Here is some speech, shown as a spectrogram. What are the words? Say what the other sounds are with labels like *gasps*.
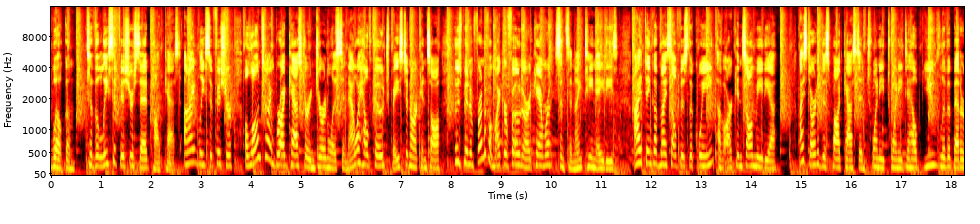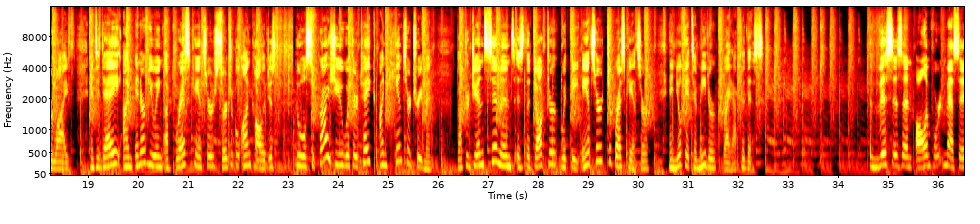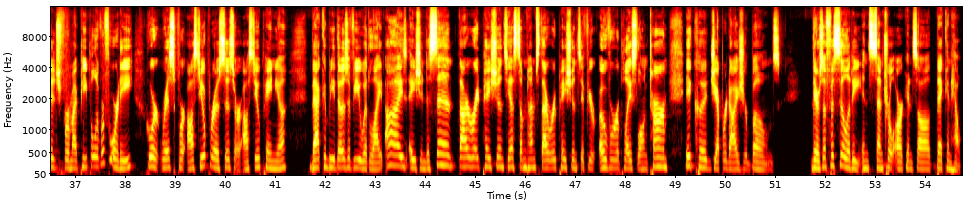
Welcome to the Lisa Fischer Said podcast. I'm Lisa Fischer, a longtime broadcaster and journalist, and now a health coach based in Arkansas who's been in front of a microphone or a camera since the 1980s. I think of myself as the queen of Arkansas media. I started this podcast in 2020 to help you live a better life. And today I'm interviewing a breast cancer surgical oncologist who will surprise you with her take on cancer treatment. Dr. Jenn Simmons is the doctor with the answer to breast cancer, and you'll get to meet her right after this. This is an all important message for my people over 40 who are at risk for osteoporosis or osteopenia. That could be those of you with light eyes, Asian descent, thyroid patients. Yes, sometimes thyroid patients, if you're over replaced long term, it could jeopardize your bones. There's a facility in central Arkansas that can help.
